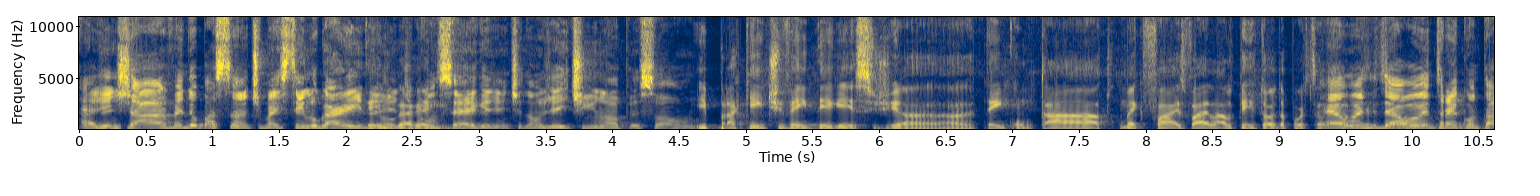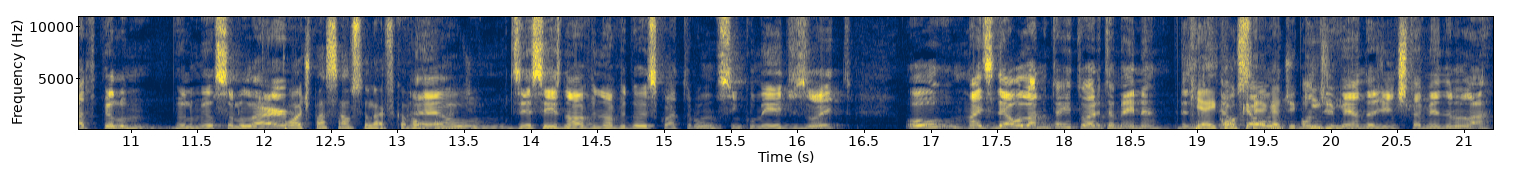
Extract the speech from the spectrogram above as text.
É, a gente já vendeu bastante, mas tem lugar ainda. Tem a gente lugar ainda. consegue, a gente dá um jeitinho lá, o pessoal. E para quem tiver interesse, Jean, tem contato? Como é que faz? Vai lá no território da porção. É, o mais ideal é entrar em contato pelo, pelo meu celular. Pode passar o celular, fica à vontade. É o 16992415618. Ou, mais ideal, lá no território também, né? Que aí consegue é o adquirir. ponto de venda, a gente tá vendendo lá.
